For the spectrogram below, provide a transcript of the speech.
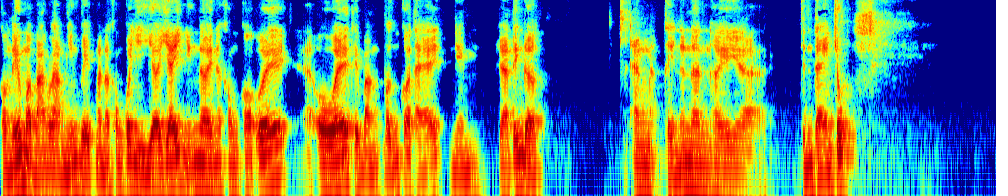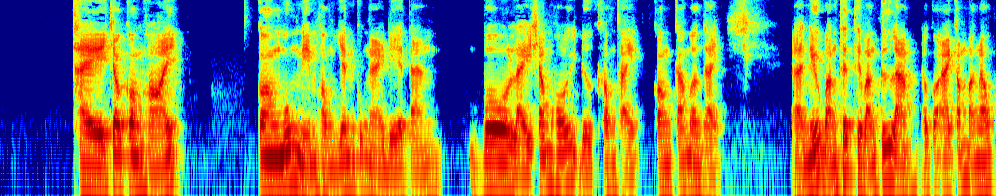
còn nếu mà bạn làm những việc mà nó không có gì dơ giấy những nơi nó không có uế ô uế thì bạn vẫn có thể niệm ra tiếng được. Ăn mặc thì nó nên hơi uh, chỉnh tệ một chút. Thầy cho con hỏi con muốn niệm hồng danh của ngài địa tạng vô lạy sám hối được không thầy? Con cảm ơn thầy. À, nếu bạn thích thì bạn cứ làm đâu có ai cấm bạn đâu.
